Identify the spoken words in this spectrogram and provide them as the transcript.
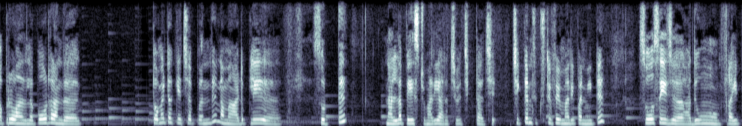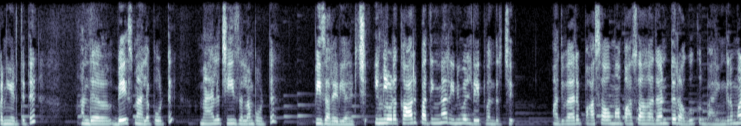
அப்புறம் அதில் போடுற அந்த டொமேட்டோ கெச்சப் வந்து நம்ம அடுப்புலேயே சுட்டு நல்லா பேஸ்ட் மாதிரி அரைச்சி வச்சுக்கிட்டாச்சு. சிக்கன் சிக்ஸ்டி ஃபைவ் மாதிரி பண்ணிவிட்டு சோசேஜ் அதுவும் ஃப்ரை பண்ணி எடுத்துட்டு அந்த பேஸ் மேலே போட்டு மேலே சீஸ் எல்லாம் போட்டு பீஸா ரெடி ஆகிடுச்சு எங்களோட கார் பார்த்தீங்கன்னா ரினிவல் டேட் வந்துருச்சு. அது வேற பாஸ் ஆகுமா பாஸ் ஆகாதான்ட்டு ரகுக்கு பயங்கரமா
